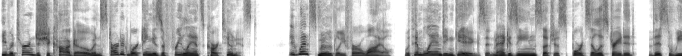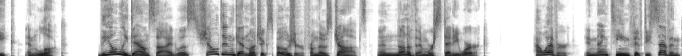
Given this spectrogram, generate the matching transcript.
He returned to Chicago and started working as a freelance cartoonist. It went smoothly for a while, with him landing gigs at magazines such as Sports Illustrated, This Week, and Look. The only downside was Shel didn't get much exposure from those jobs, and none of them were steady work. However, in 1957,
